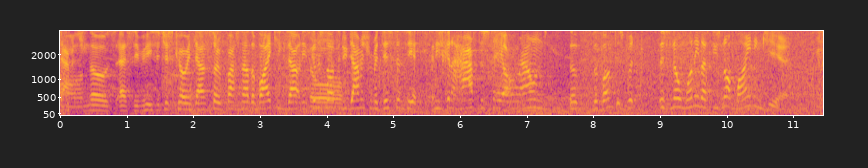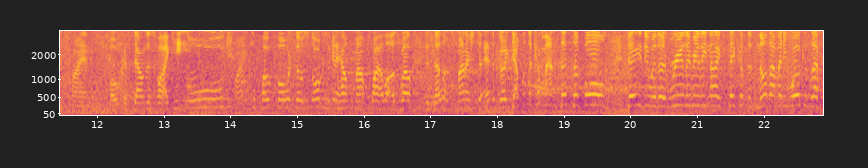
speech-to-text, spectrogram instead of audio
damage. Oh, and those SCVs are just going down so fast. Now the Viking's out, and he's going to start to Oh. do damage from a distance here, and he's going to have to stay around the, the bunkers, but there's no money left. He's not mining here. Try and focus down this Viking. Ooh, trying to poke forward. Those Stalkers are going to help him out quite a lot as well. The Zealots managed to end up going down, but the command center falls. Daisy with a really, really nice pickup. There's not that many workers left.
